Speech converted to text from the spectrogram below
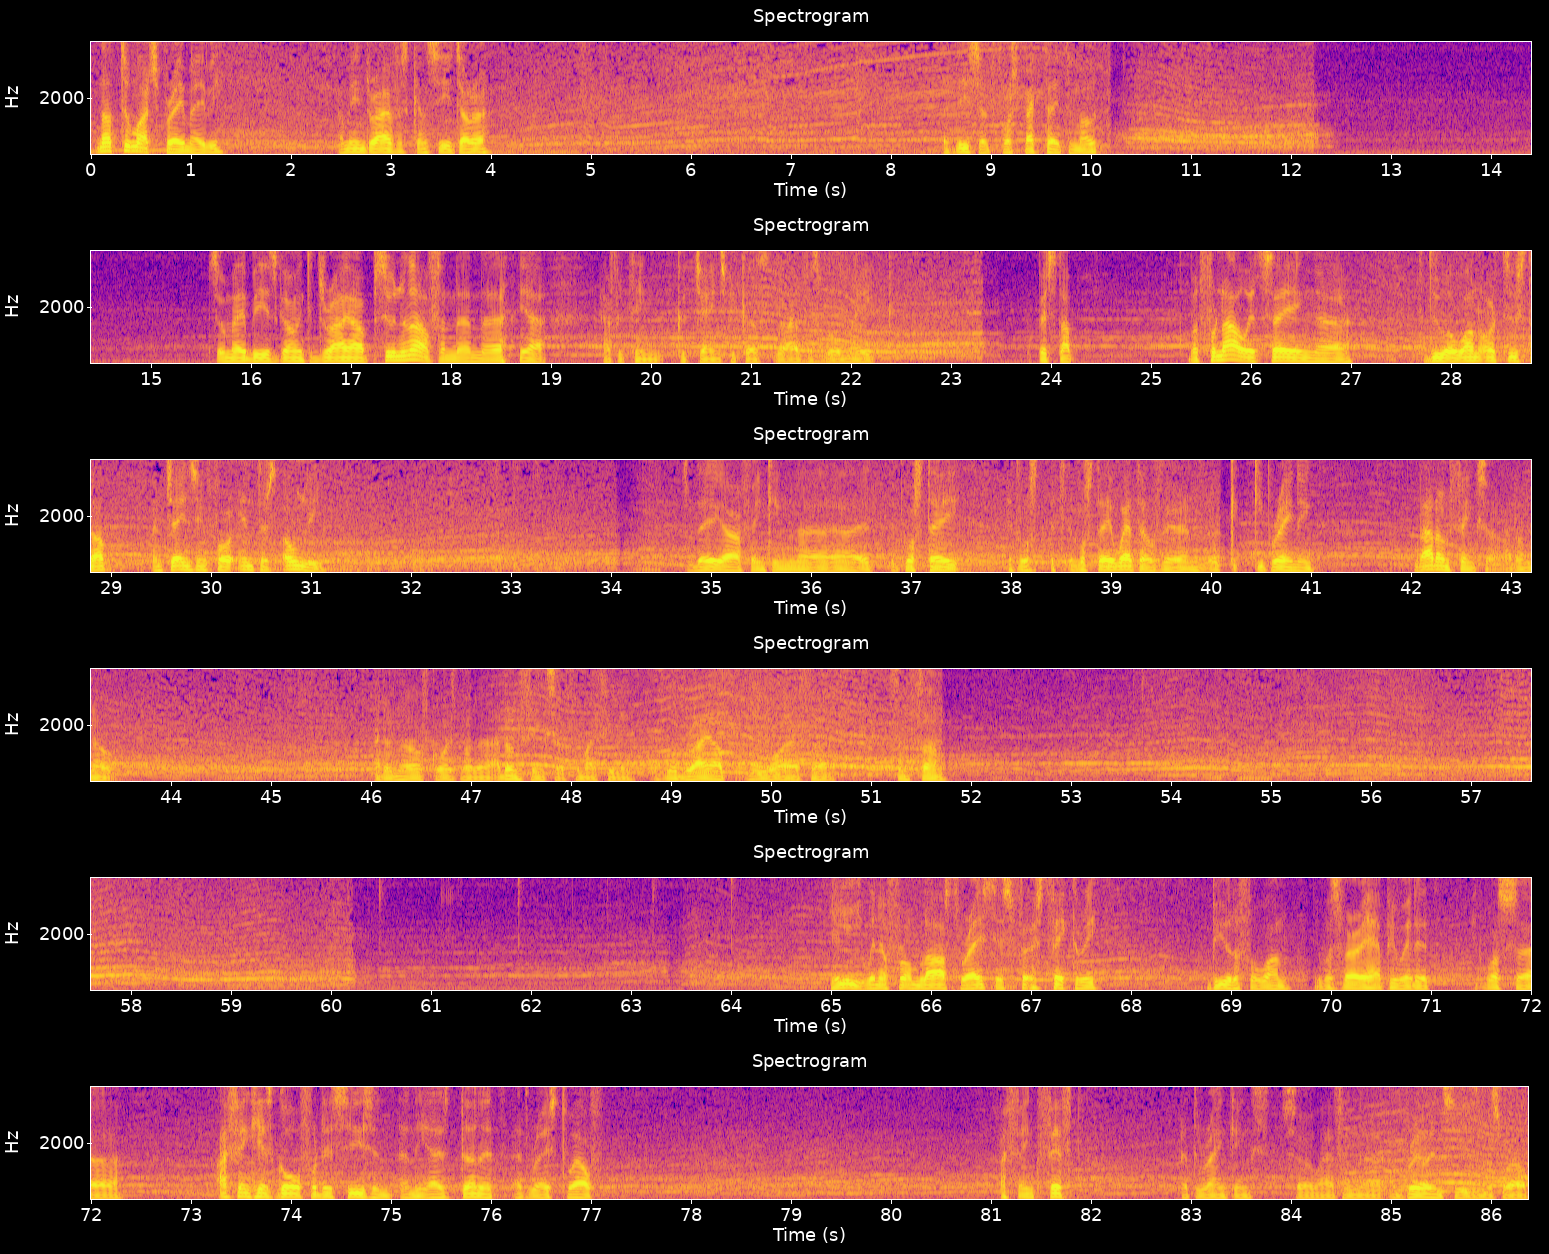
Not too much spray maybe. I mean drivers can see each other. At least for spectator mode. So maybe it's going to dry up soon enough and then uh, yeah everything could change because drivers will make pit stop. But for now it's saying uh, to do a one or two stop and changing for inters only. So they are thinking uh, it, it will stay, it will it, it will stay wet over here and keep raining. But I don't think so. I don't know. I don't know, of course, but uh, I don't think so. For my feeling, it will dry up. We will have uh, some fun. Hilly, winner from last race, his first victory. Beautiful one. He was very happy with it. It was, uh, I think, his goal for this season, and he has done it at race 12. I think fifth at the rankings, so having a, a brilliant season as well.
